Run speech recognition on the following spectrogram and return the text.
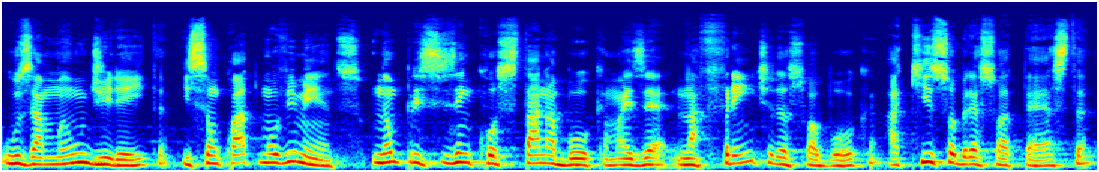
usa a mão direita e são quatro movimentos. Não precisa encostar na boca, mas é na frente da sua boca, aqui sobre a sua testa,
